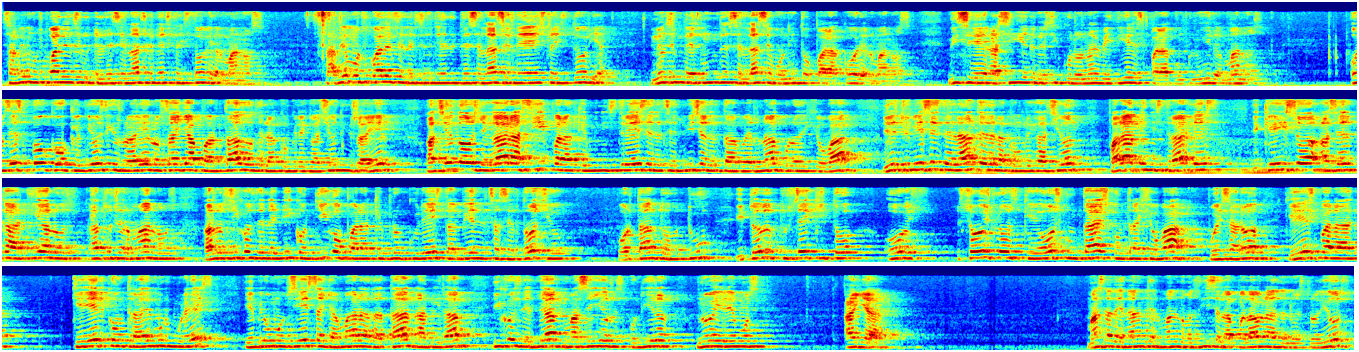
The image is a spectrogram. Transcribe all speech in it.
Sabemos cuál es el desenlace de esta historia, hermanos. Sabemos cuál es el, desenlace de esta historia. No es un, desenlace bonito para Core, hermanos. Dice así en el versículo 9 y 10 para concluir, hermanos. Os es poco que el Dios de Israel os haya apartado de la congregación de Israel, haciéndoos llegar así para que ministréis el servicio del tabernáculo de Jehová y estuvieseis delante de la congregación para ministrarles. ¿Y qué hizo acerca a ti a, los, tus hermanos, a los hijos de Leví contigo, para que procuréis también el sacerdocio? Por tanto, tú y todo tu séquito os, sois los que os juntáis contra Jehová, pues Aarón, que es para que él contra él murmuréis. Y envió Moisés a llamar a Datán, a Abiram, hijos de Eliab, mas ellos respondieron, no iremos allá. Más adelante, hermanos, dice la palabra de nuestro Dios.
